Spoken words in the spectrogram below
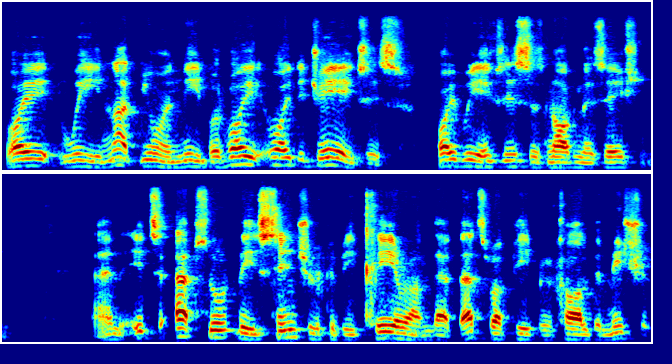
why we, not you and me, but why why the J exists, why we exist as an organisation, and it's absolutely essential to be clear on that. That's what people call the mission.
